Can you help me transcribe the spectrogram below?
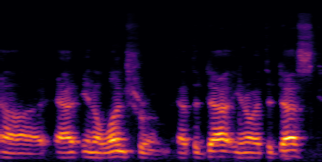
uh, at, in a lunchroom. At the de- you know at the desk,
